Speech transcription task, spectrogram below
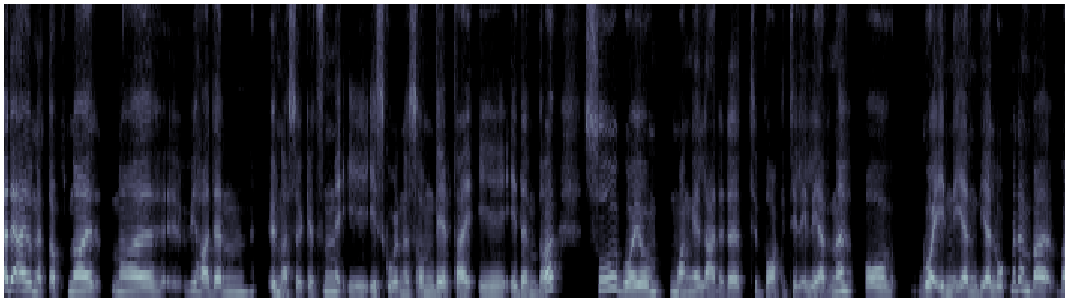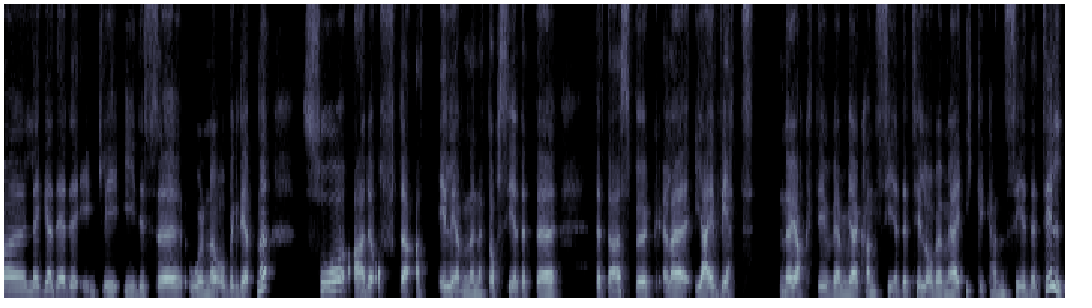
Ja, Det er jo nettopp når, når vi har den undersøkelsen i, i, skolene som deltar i, i Dembra, så går jo mange lærere tilbake til elevene og går inn i en dialog med dem. Hva, hva legger dere egentlig i disse ordene og begrepene? Så er det ofte at elevene nettopp sier dette, dette er spøk, eller jeg vet nøyaktig hvem jeg kan si det til, og hvem jeg ikke kan si det til.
